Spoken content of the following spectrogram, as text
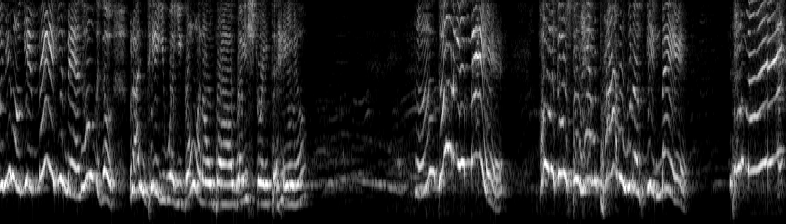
if you're going to get mad, you're mad Holy Ghost. But I can tell you where you're going on Broadway, straight to hell. Huh? To get mad. Holy Ghost don't have a problem with us getting mad. Don't mind.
